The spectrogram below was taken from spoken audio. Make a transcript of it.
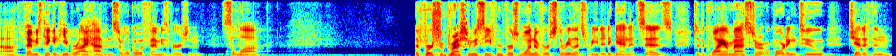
Uh, Femi's taken Hebrew, I haven't, so we'll go with Femi's version, Salah. The first regression we see from verse 1 to verse 3, let's read it again. It says, To the choir master, according to Jeduthun,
